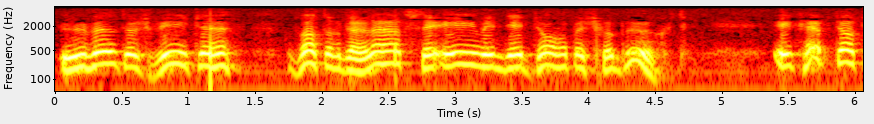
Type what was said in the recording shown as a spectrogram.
U wilt dus weten wat er de laatste eeuw in dit dorp is gebeurd. Ik heb dat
